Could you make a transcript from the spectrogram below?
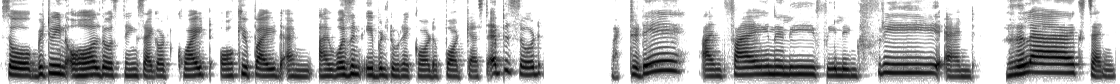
So between all those things, I got quite occupied and I wasn't able to record a podcast episode. But today, I'm finally feeling free and relaxed and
